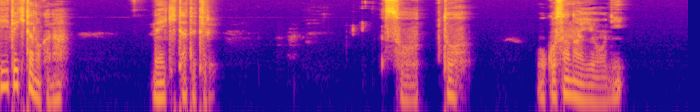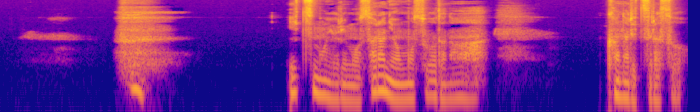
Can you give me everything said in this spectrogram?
いてきたのかな寝息立ててる。そーっと、起こさないように。ふぅ。いつもよりもさらに重そうだな。かなり辛そう。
